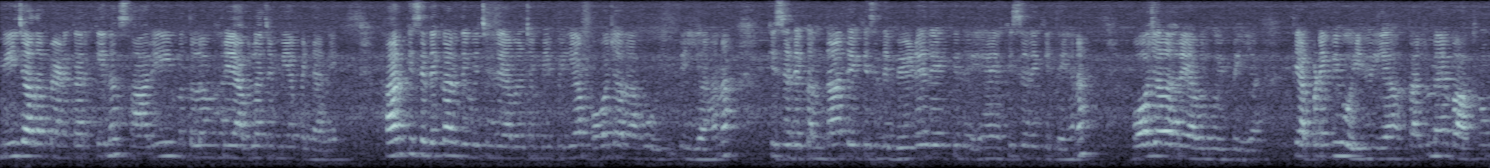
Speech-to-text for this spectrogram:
ਮੀਂਹ ਜ਼ਿਆਦਾ ਪੈਣ ਕਰਕੇ ਨਾ ਸਾਰੀ ਮਤਲਬ ਹਰਿਆਵਲਾ ਜੰਮੀਆਂ ਪਈਆਂ ਨੇ। ਹਰ ਕਿਸੇ ਦੇ ਘਰ ਦੇ ਵਿੱਚ ਹਰਿਆਵਲ ਜੰਮੀ ਪਈ ਆ, ਬਹੁਤ ਜ਼ਿਆਦਾ ਹੋਈ ਪਈ ਆ, ਹਨਾ? ਕਿਸੇ ਦੇ ਕੰਧਾਂ ਤੇ, ਕਿਸੇ ਦੇ ਵਿਹੜੇ ਦੇ, ਕਿਤੇ ਕਿਸੇ ਦੇ ਕਿਤੇ, ਹਨਾ? ਬਹੁਤ ਜ਼ਿਆਦਾ ਹਰਿਆਵਲ ਹੋਈ ਪਈ ਆ ਤੇ ਆਪਣੇ ਵੀ ਹੋਈ ਹੋਈ ਆ। ਕੱਲ ਮੈਂ ਬਾਥਰੂਮ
